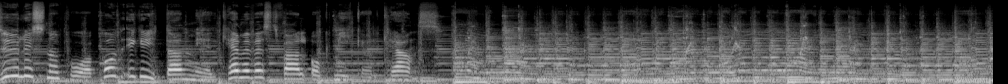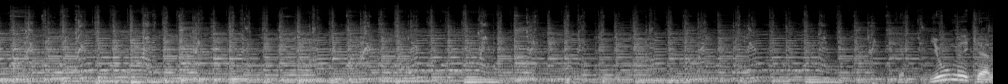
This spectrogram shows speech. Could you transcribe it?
Du lyssnar på Podd i Grytan med Kemi Westfall och Mikael Krantz. Jo Mikael,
